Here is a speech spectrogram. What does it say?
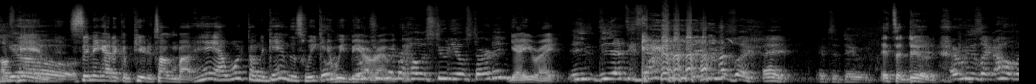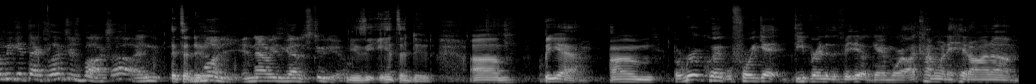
of Yo. him sitting at a computer talking about, "Hey, I worked on the game this week," and we'd be Don't you with remember how the studio started? Yeah, you're right. He, that's exactly what he did. He was like, "Hey, it's a dude." It's a dude. Everybody's like, "Oh, let me get that collector's box." Oh, and It's a dude. money, and now he's got a studio. He's it's a dude. Um, but yeah. Um, But real quick, before we get deeper into the video game world, I kind of want to hit on um,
